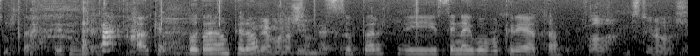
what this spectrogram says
Супер, дефинитивно. Океј, благодарам Перо. Нема на што. Супер и се најубаво во креата. Фала, исто и на вас.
